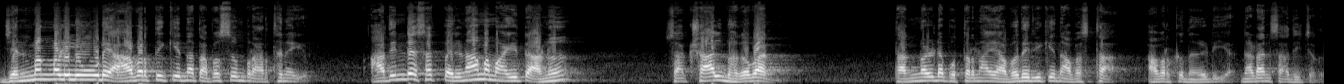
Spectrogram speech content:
ജന്മങ്ങളിലൂടെ ആവർത്തിക്കുന്ന തപസ്സും പ്രാർത്ഥനയും അതിന്റെ സത്പരിണാമമായിട്ടാണ് സാക്ഷാൽ ഭഗവാൻ തങ്ങളുടെ പുത്രനായി അവതരിക്കുന്ന അവസ്ഥ അവർക്ക് നേടിയ നേടാൻ സാധിച്ചത്.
